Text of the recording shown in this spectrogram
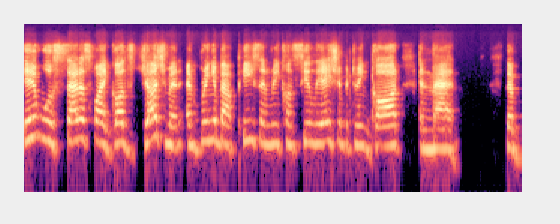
it will satisfy God's judgment and bring about peace and reconciliation between God and man. The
